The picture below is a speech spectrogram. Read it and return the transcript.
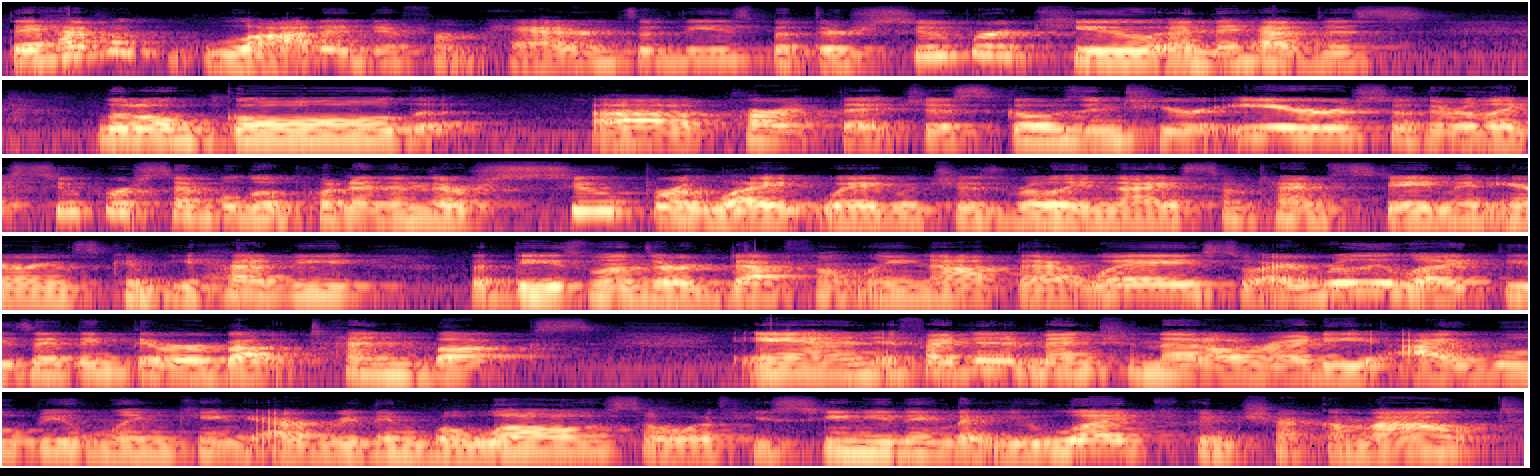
they have a lot of different patterns of these, but they're super cute and they have this little gold uh, part that just goes into your ear. So they're like super simple to put in and they're super lightweight, which is really nice. Sometimes statement earrings can be heavy, but these ones are definitely not that way. So I really like these. I think they were about 10 bucks. And if I didn't mention that already, I will be linking everything below. So if you see anything that you like, you can check them out.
